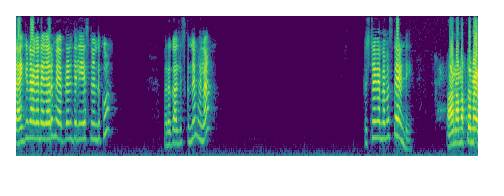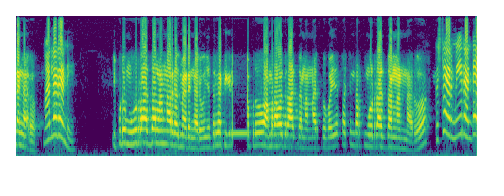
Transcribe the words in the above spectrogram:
థ్యాంక్ యూ నాగన్న గారు మీ అభిప్రాయం తెలియజేసినందుకు. మరో కాల్ తీసుకుందాం హలో. కృష్ణ గారు నమస్తే అండి. ఆ, నమస్తే మేడం గారు. మాట్లాడండి. ఇప్పుడు మూడు రాజధానులు అన్నారు కదా మేడం గారు. ఎదురుగా ఇచ్చినప్పుడు అమరావతి రాజధాని అన్నారు. ఇప్పుడు వైఎస్ వచ్చిన తర్వాత మూడు రాజధానులు అన్నారు. కృష్ణ గారు మీరంటే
